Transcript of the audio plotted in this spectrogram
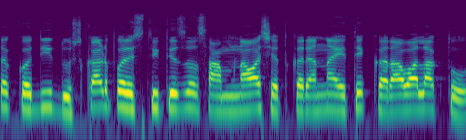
तर कधी दुष्काळ परिस्थितीचा सामना शेतकऱ्यांना येथे करावा लागतो.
